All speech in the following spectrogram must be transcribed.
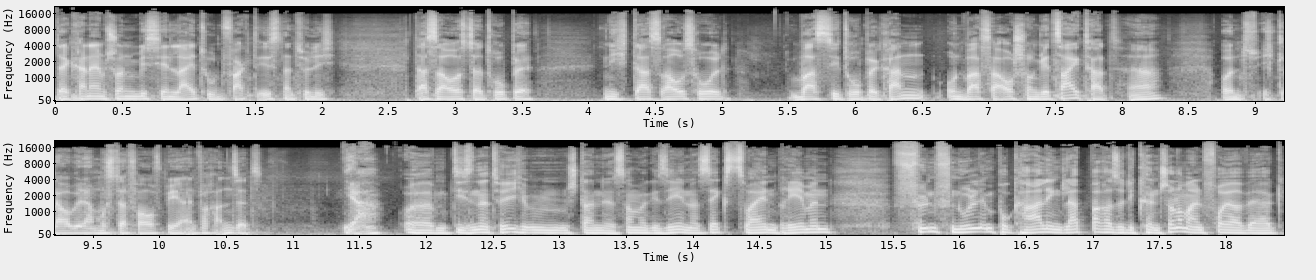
Der kann einem schon ein bisschen leid tun. Fakt ist natürlich, dass er aus der Truppe nicht das rausholt, was die Truppe kann und was er auch schon gezeigt hat. Ja. Und ich glaube, da muss der VfB einfach ansetzen. Ja, ähm, die sind natürlich imstande, das haben wir gesehen. 6-2 in Bremen, 5-0 im Pokal in Gladbach, also die können schon nochmal ein Feuerwerk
